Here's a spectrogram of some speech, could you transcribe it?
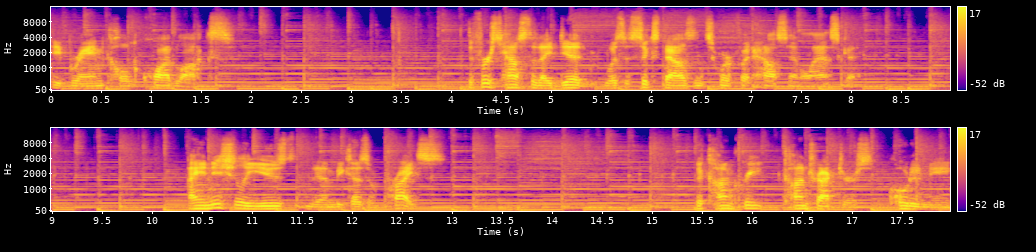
a brand called Quadlocks. The first house that I did was a 6,000 square foot house in Alaska. I initially used them because of price. The concrete contractors quoted me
